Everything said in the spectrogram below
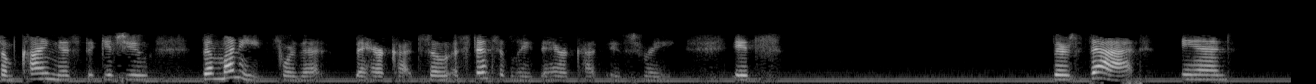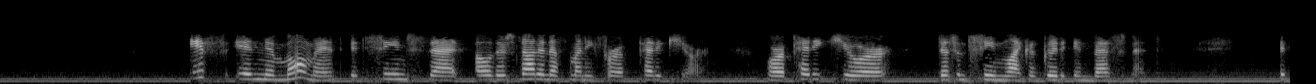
some kindness that gives you the money for the the haircut. So ostensibly the haircut is free. It's there's that and if in the moment it seems that oh there's not enough money for a pedicure or a pedicure doesn't seem like a good investment it's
